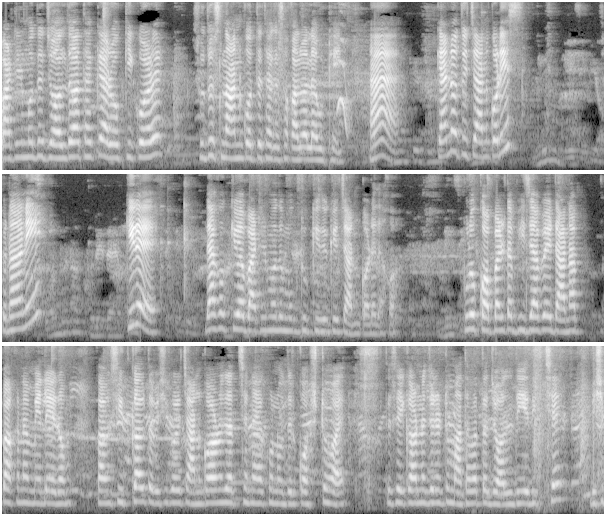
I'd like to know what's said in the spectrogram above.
বাটির মধ্যে জল দেওয়া থাকে আর ও কি করে? শুধু স্নান করতে থাকে সকালবেলা উঠেই। হ্যাঁ? কেন তুই চান করিস? সোনানি কি রে দেখো কীভাবে বাটির মধ্যে মুখ ঢুকিয়ে ঢুকিয়ে চান করে, দেখো। পুরো কপালটা ভিজাবে, ডানা পাখনা মেলে এরম কারণ শীতকাল তো বেশি করে চান করানো যাচ্ছে না এখন ওদের কষ্ট হয়। তো সেই কারণের জন্য একটু মাথা ফাতা জল দিয়ে দিচ্ছে। বেশি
